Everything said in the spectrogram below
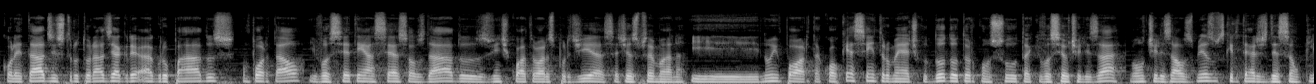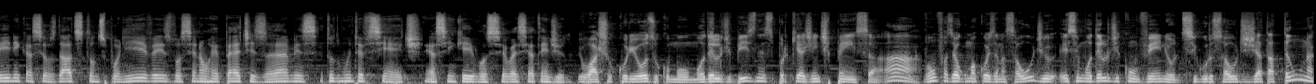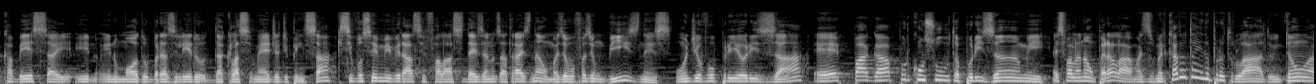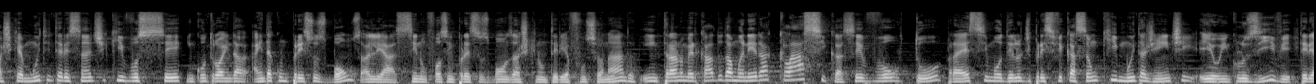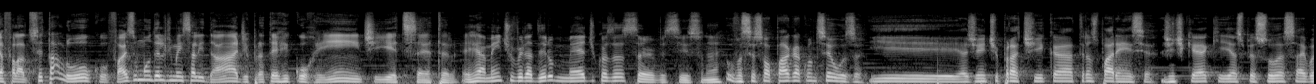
coletados, estruturados e agrupados um portal e você tem acesso aos dados 24 horas por dia, 7 dias por semana. E não importa, qualquer centro médico do doutor consulta que você utilizar, vão utilizar os mesmos critérios de decisão clínica, seus dados estão disponíveis, você não repete exames, é tudo muito eficiente. É assim que você vai ser atendido. Eu acho curioso como modelo de business porque a gente pensa, ah, vamos fazer alguma coisa na saúde? Esse modelo de convênio de seguro-saúde já está tão na cabeça e, e, no modo brasileiro da classe média de pensar que se você me virasse e falasse 10 anos atrás, não, mas eu vou fazer um business onde eu vou priorizar é pagar por consulta, por exame. Aí você fala, não, pera lá, mas o mercado está indo para outro lado. Então acho que é muito interessante que você encontrou ainda, ainda com preços bons, aliás, se não fossem preços bons, acho que não teria funcionado, e entrar no mercado da maneira clássica. Você voltou para esse modelo de precificação que muita gente, eu inclusive, teria falado: você tá louco, faz um modelo de mensalidade para ter recorrente e etc. É realmente o verdadeiro médico as a service, isso, né? Você só paga quando você usa. E a gente pratica transparência. A gente quer que as pessoas saibam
